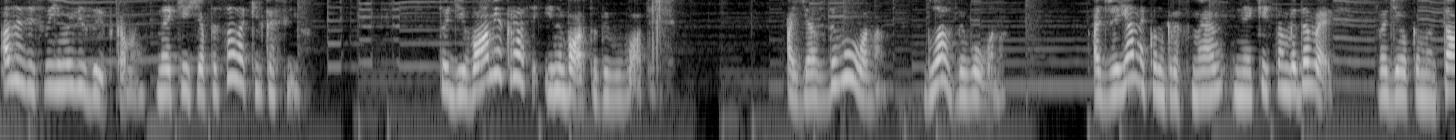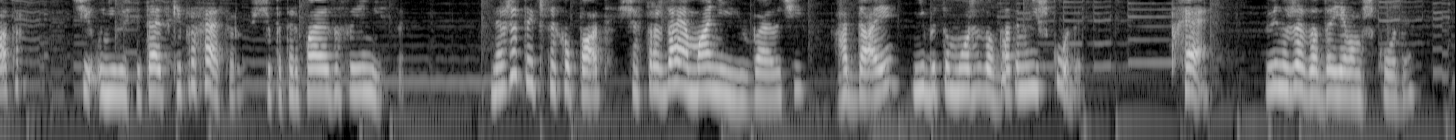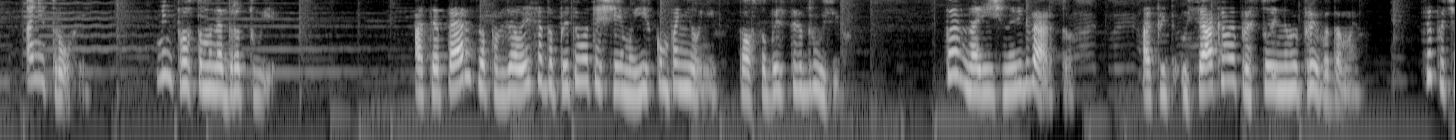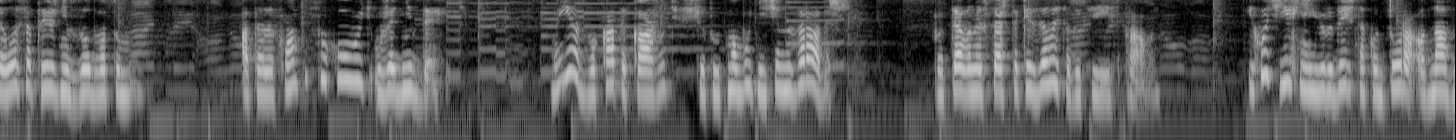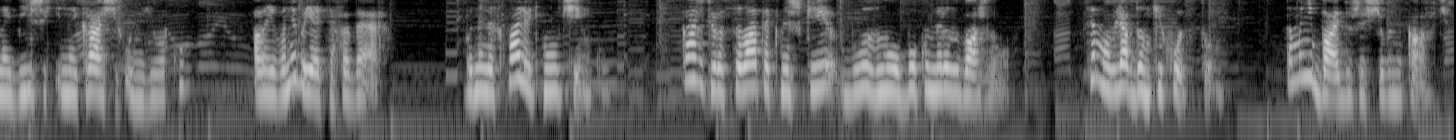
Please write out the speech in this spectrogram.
але зі своїми візитками, на яких я писала кілька слів. Тоді вам якраз і не варто дивуватись. А я здивована, була здивована. Адже я не конгресмен не якийсь там видавець, радіокоментатор чи університетський професор, що потерпає за своє місце. Невже той психопат, що страждає манією величі, гадає, нібито може завдати мені шкоди? Пхе, він уже завдає вам шкоди. Ані трохи. Він просто мене дратує. А тепер заповзялися допитувати ще й моїх компаньонів та особистих друзів. Певна річ не відверто, а під усякими пристойними приводами. Це почалося тижнів зо два тому, а телефон підслуховують уже днів 10. Мої адвокати кажуть, що тут, мабуть, нічим не зарадиш. Проте вони все ж таки взялися до цієї справи. І хоч їхня юридична контора одна з найбільших і найкращих у Нью-Йорку, але й вони бояться ФБР. Вони не схвалюють мою вчинку. Кажуть, розсилати книжки було з мого боку нерозважливо. Це, мовляв, донкіходство. Та мені байдуже, що вони кажуть.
